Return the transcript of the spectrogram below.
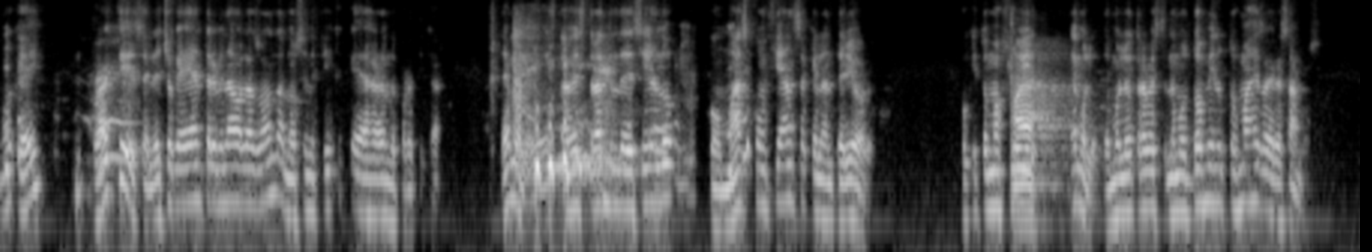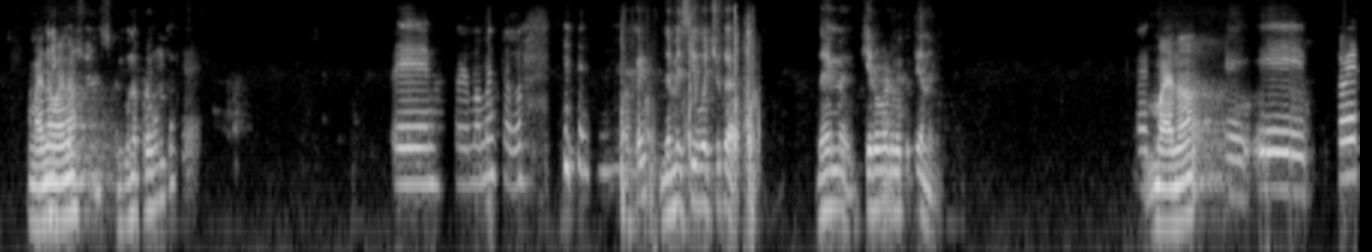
Ok. Practice. El hecho que hayan terminado las rondas no significa que dejaron de practicar. Démosle. Esta vez traten de decirlo con más confianza que el anterior. Un poquito más fluido. Ah. Démosle. Démosle otra vez. Tenemos dos minutos más y regresamos. Bueno, bueno. questions? ¿Alguna pregunta? Eh, por el momento no. Ok. Let me see what you got. Déjenme. Quiero ver lo que tienen. Bueno, Ok, eh, otra vez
